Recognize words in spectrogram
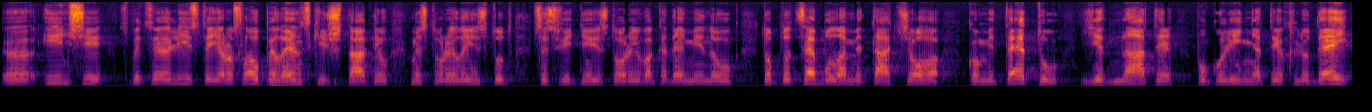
е, інші спеціалісти. Ярослав Пеленський з Штатів. Ми створили інститут всесвітньої історії в Академії наук. Тобто, це була мета цього комітету єднати покоління тих людей,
